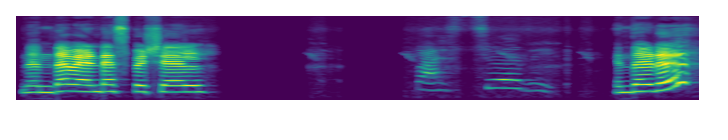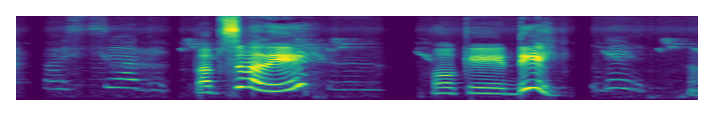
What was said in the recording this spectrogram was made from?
ഇന്ന് എന്താ വേണ്ട സ്പെഷ്യൽ? എന്താണ്? പപ്സ് മതി? Okay deal. ആ.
